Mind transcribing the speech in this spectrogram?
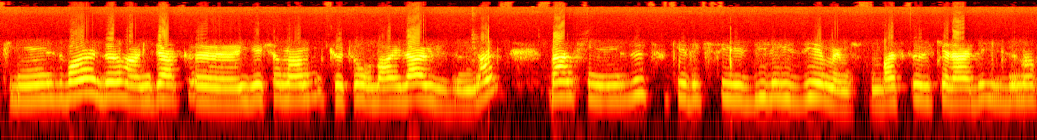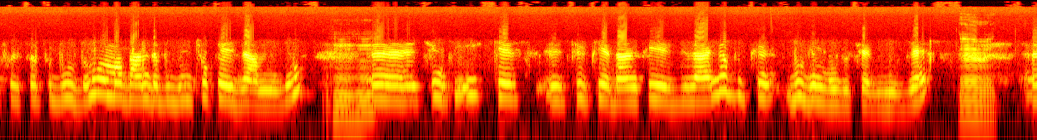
filmimiz vardı ancak e, yaşanan kötü olaylar yüzünden ben filmimizi Türkiye'deki seyirciyle izleyememiştim. Başka ülkelerde izleme fırsatı buldum ama ben de bugün çok heyecanlıyım. Hı hı. E, çünkü ilk kez e, Türkiye'den seyircilerle bugün, bugün buluşabileceğiz. Evet. E,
